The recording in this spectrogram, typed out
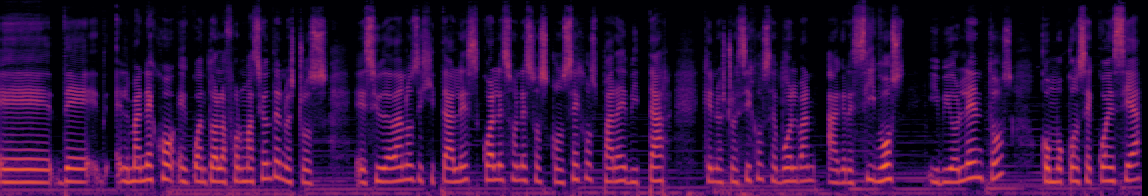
eh, de el manejo en cuanto a la formación de nuestros eh, ciudadanos digitales, cuáles son esos consejos para evitar que nuestros hijos se vuelvan agresivos y violentos como consecuencia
